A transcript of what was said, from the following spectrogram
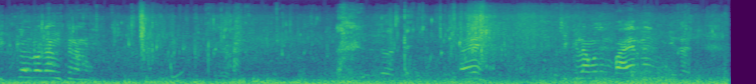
चिखल बघा मित्रांनो. चिखलामधून बाहेर नाही निघत.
